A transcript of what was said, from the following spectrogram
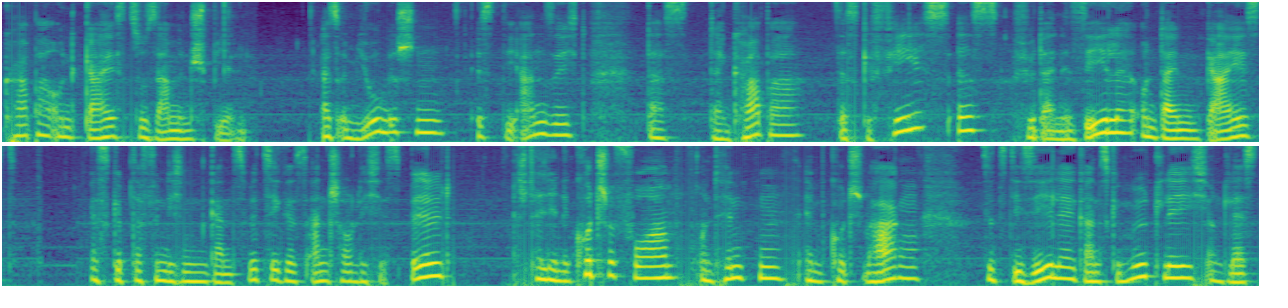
Körper und Geist zusammenspielen. Also im Yogischen ist die Ansicht, dass dein Körper das Gefäß ist für deine Seele und deinen Geist. Es gibt da, finde ich, ein ganz witziges, anschauliches Bild. Stell dir eine Kutsche vor und hinten im Kutschwagen sitzt die Seele ganz gemütlich und lässt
